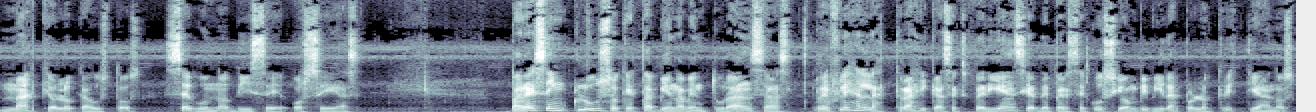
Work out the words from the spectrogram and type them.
más que holocaustos, según nos dice Oseas. Parece incluso que estas bienaventuranzas reflejan las trágicas experiencias de persecución vividas por los cristianos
